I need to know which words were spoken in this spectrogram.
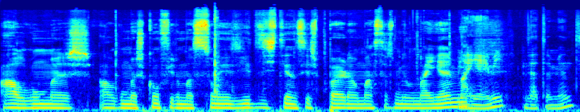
há algumas, algumas confirmações e desistências para o Masters 1000 Miami. Miami, exatamente.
